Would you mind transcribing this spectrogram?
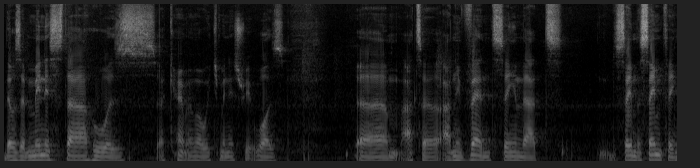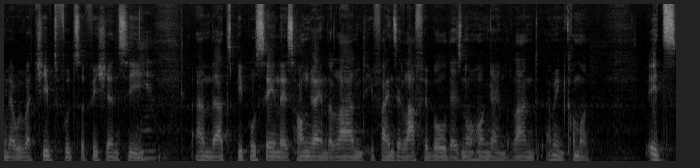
There was a minister who was I can't remember which ministry it was um, at a, an event saying that saying the same thing that we've achieved food sufficiency Yeah. and that people saying there's hunger in the land, he finds it laughable, there's no hunger in the land. I mean, come on. It's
